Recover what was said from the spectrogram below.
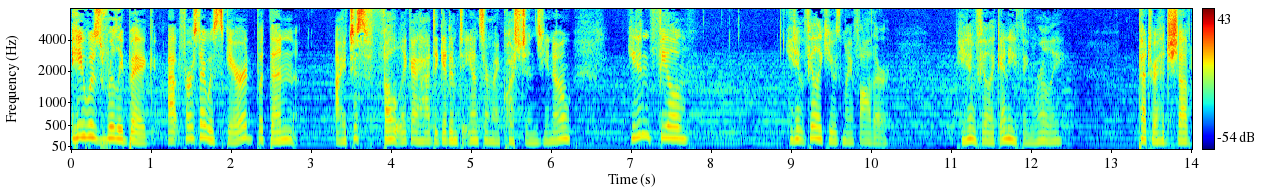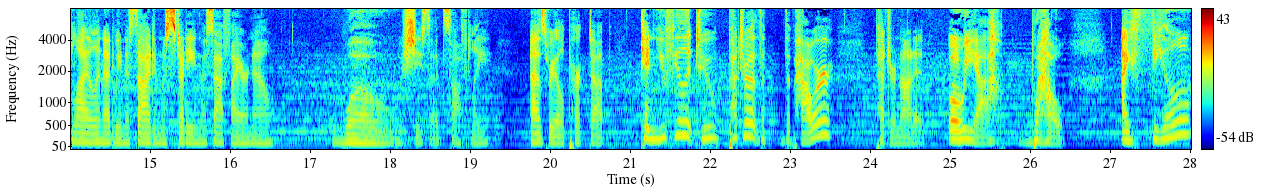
He was really big. At first I was scared, but then I just felt like I had to get him to answer my questions, you know? He didn't feel. He didn't feel like he was my father. He didn't feel like anything, really. Petra had shoved Lyle and Edwin aside and was studying the sapphire now. Whoa, she said softly. Azrael perked up. Can you feel it too, Petra? The, the power? Petra nodded. Oh, yeah. Wow. I feel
